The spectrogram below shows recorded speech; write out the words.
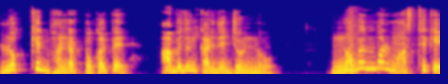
লক্ষ্মীর ভাণ্ডার প্রকল্পের আবেদনকারীদের জন্য। নভেম্বর মাস থেকে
